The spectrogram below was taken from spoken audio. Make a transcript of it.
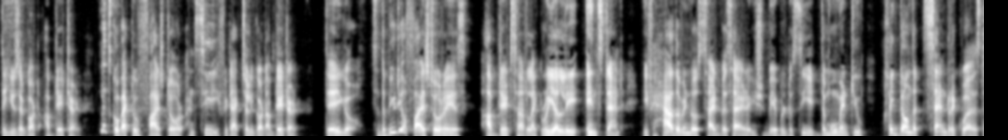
the user got updated. Let's go back to Firestore and see if it actually got updated. There you go. So the beauty of Firestore is updates are like really instant. If you have the windows side by side, you should be able to see it. The moment you clicked on that send request,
